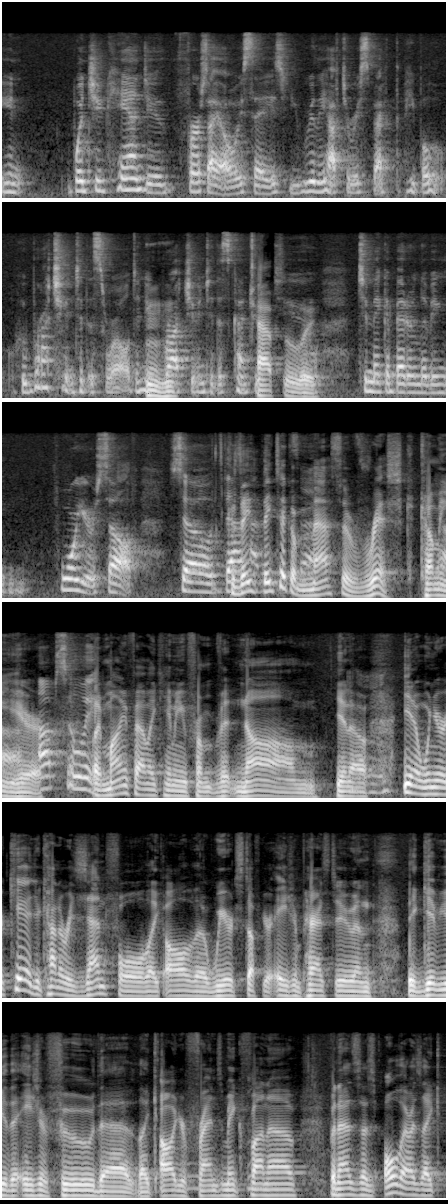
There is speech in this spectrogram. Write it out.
You, what you can do, first, I always say, is you really have to respect the people who brought you into this world and who brought you into this country Absolutely. to, to make a better living for yourself. So Because they, they took a massive risk coming Yeah, here. absolutely. Like my family came in from Vietnam. You know, Mm-hmm. you know, when you're a kid, you're kind of resentful, like all the weird stuff your Asian parents do, and they give you the Asian food that like all your friends make fun of. But as I was older, I was like,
